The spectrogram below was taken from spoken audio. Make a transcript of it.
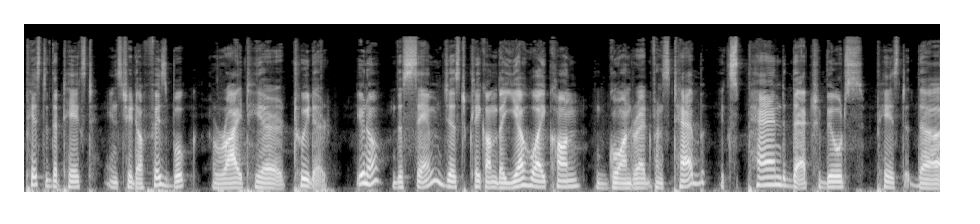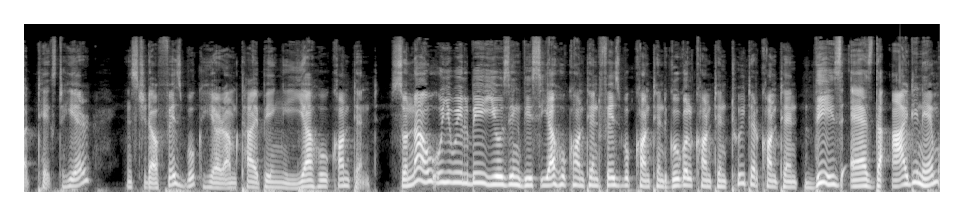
paste the text instead of Facebook right here Twitter. You know the same just click on the Yahoo icon go under advanced tab expand the attributes paste the text here instead of Facebook here I'm typing Yahoo content so now we will be using this Yahoo content, Facebook content, Google content, Twitter content, these as the ID name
